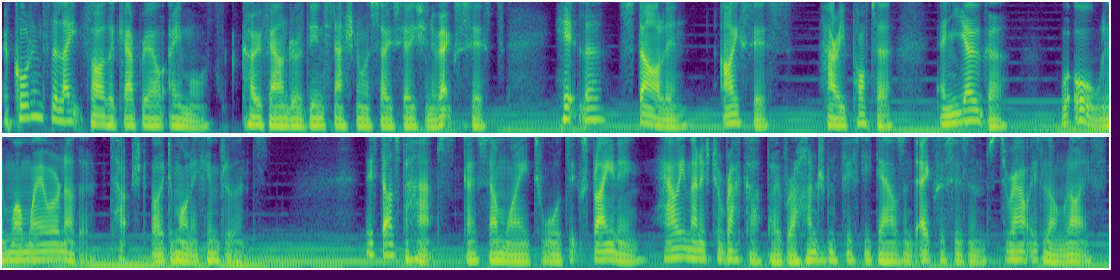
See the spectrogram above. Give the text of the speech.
According to the late Father Gabriel Amorth, co founder of the International Association of Exorcists, Hitler, Stalin, ISIS, Harry Potter, and yoga were all, in one way or another, touched by demonic influence. This does perhaps go some way towards explaining how he managed to rack up over 150,000 exorcisms throughout his long life.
